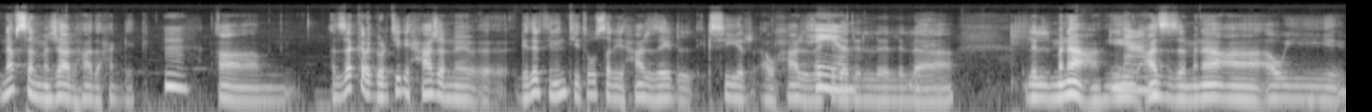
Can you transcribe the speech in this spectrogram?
نفس المجال هذا حقك أتذكر قلتي لي حاجة إن قدرتي إن أنت توصلي لحاجة زي الإكسير أو حاجة زي أيوه. كده لل, لل للمناعة نعم. يعزز المناعة أو ي...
